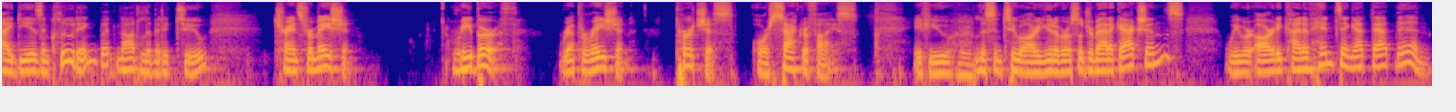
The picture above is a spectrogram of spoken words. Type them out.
ideas including, but not limited to, transformation, rebirth, reparation, purchase, or sacrifice. If you hmm. listen to our universal dramatic actions, we were already kind of hinting at that then.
